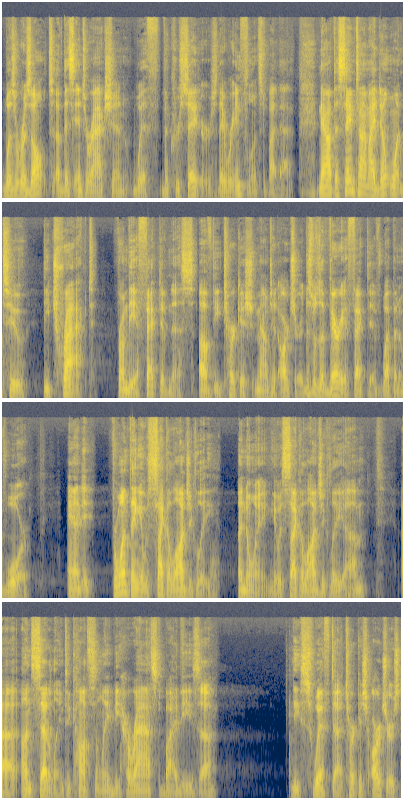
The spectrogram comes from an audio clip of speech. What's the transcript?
was a result of this interaction with the Crusaders. They were influenced by that. Now, at the same time, I don't want to detract from the effectiveness of the Turkish mounted archer. This was a very effective weapon of war. And it, for one thing, it was psychologically annoying. It was psychologically um, uh, unsettling to constantly be harassed by these uh, these swift uh, Turkish archers,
